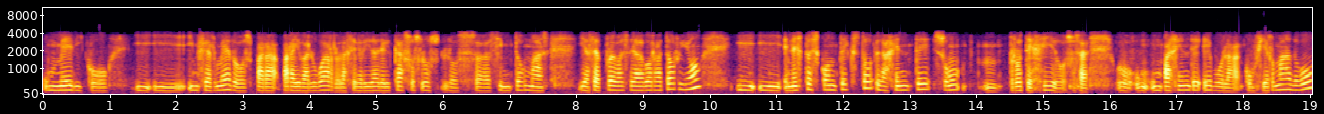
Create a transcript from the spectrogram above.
un médico y, y enfermeros para, para, evaluar la severidad del caso, los, los uh, síntomas y hacer pruebas de laboratorio. Y, en este contexto la gente son mm, protegidos. O sea, un, un paciente ébola confirmado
